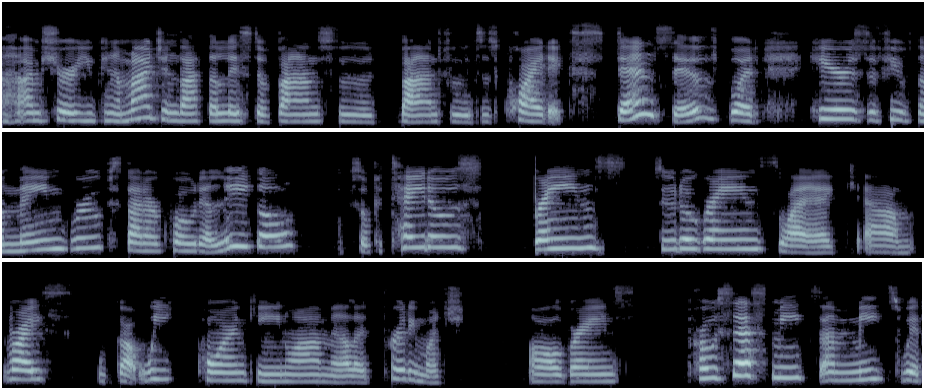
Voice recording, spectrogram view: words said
I'm sure you can imagine that the list of banned food banned foods is quite extensive, but here's a few of the main groups that are quote illegal. So potatoes, grains, pseudo grains like um, rice. We've got wheat, corn, quinoa, millet, pretty much all grains. Processed meats and meats with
